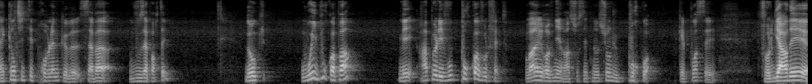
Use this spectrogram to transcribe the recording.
la quantité de problèmes que ça va vous apporter. Donc, oui, pourquoi pas, mais rappelez-vous pourquoi vous le faites. On va y revenir hein, sur cette notion du pourquoi. À quel point c'est. Il faut le garder,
